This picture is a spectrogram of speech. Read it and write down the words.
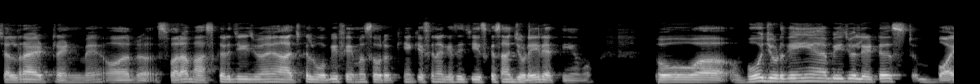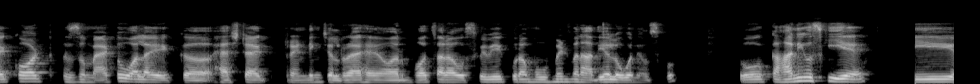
चल रहा है ट्रेंड में और स्वरा भास्कर जी जो है आजकल वो भी फ़ेमस हो रखी हैं, किसी ना किसी चीज़ के साथ जुड़े ही रहती हैं वो। तो वो जुड़ गई हैं अभी जो लेटेस्ट बॉयकॉट जोमैटो वाला एक हैशटैग ट्रेंडिंग चल रहा है और बहुत सारा उस पर भी एक पूरा मूवमेंट बना दिया लोगों ने उसको। तो कहानी उसकी ये है कि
